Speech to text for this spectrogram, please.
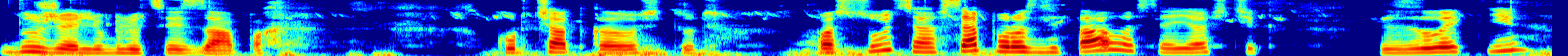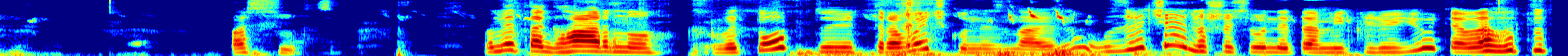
Дуже люблю цей запах. Курчатка ось тут пасуться, все порозліталося, ящик злетів, пасуться. Вони так гарно витоптують травичку, не знаю. Ну, звичайно, щось вони там і клюють, але отут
